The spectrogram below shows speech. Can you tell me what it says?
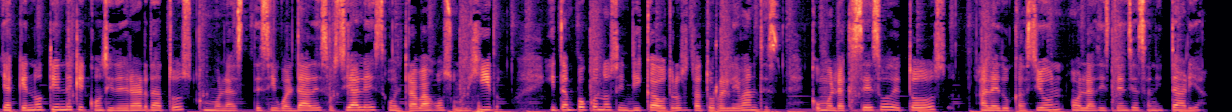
ya que no tiene que considerar datos como las desigualdades sociales o el trabajo sumergido, y tampoco nos indica otros datos relevantes, como el acceso de todos a la educación o la asistencia sanitaria.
